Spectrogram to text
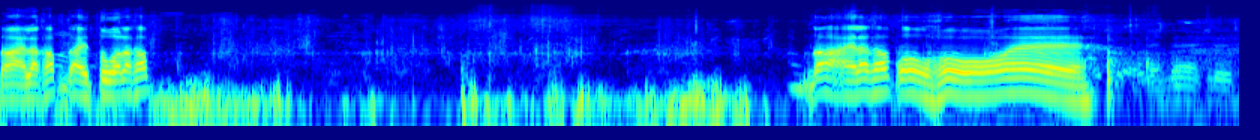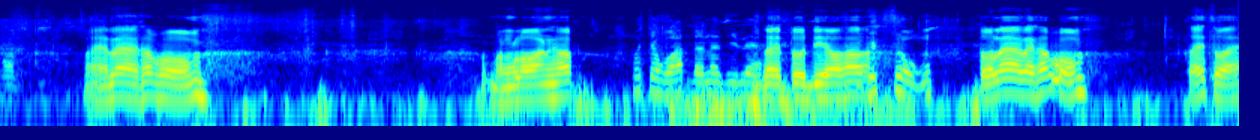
ได้แล้วครับ ได้ตัวแล้วครับ ได้แล้วครับ โอ้โหยแรกเลยครับหมายแรกครับผมบังร้อนครับว่าจะวัดแล้วนาทีแรกได้ตัวเดียวครับส่งตัวแรกเลยครับผมสวยสวย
